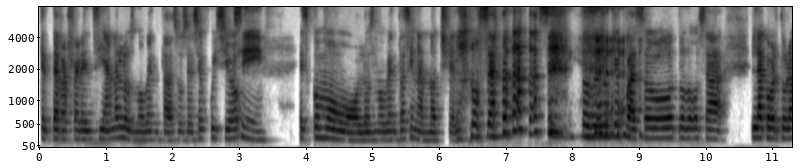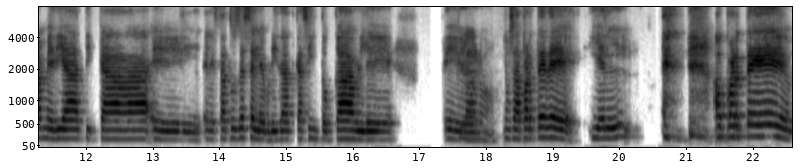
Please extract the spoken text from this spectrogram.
que te referencian a los noventas, o sea, ese juicio sí. es como los noventas sin a nutshell, o sea, todo lo que pasó, todo, o sea, la cobertura mediática, el estatus de celebridad casi intocable, eh, claro. o sea, aparte de, y él, aparte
